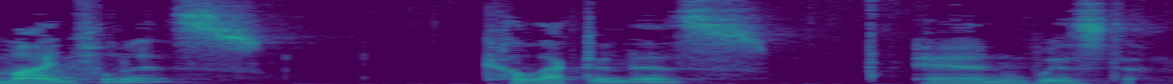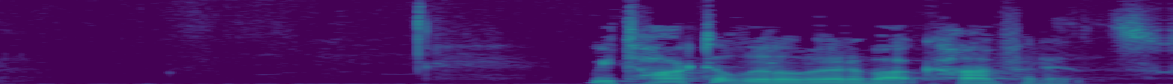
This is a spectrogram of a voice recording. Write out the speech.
mindfulness, collectedness, and wisdom. We talked a little bit about confidence.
